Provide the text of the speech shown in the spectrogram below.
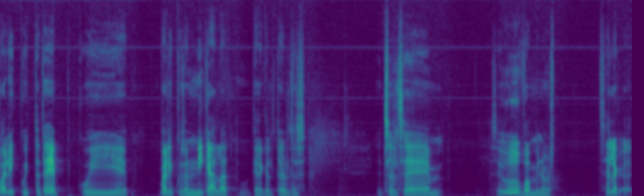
valikuid ta teeb, kui valikud on nigelad, kergelt öeldes. et seal see, see õõv on minu arust sellega,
